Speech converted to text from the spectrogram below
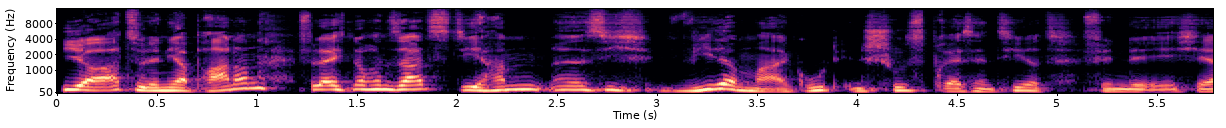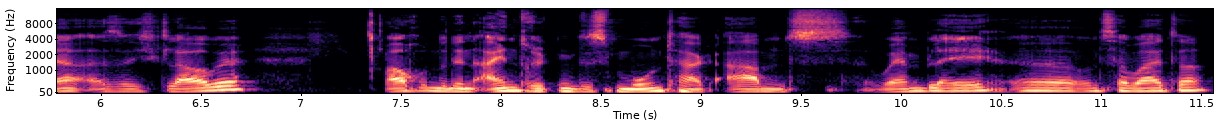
Ja, zu den Japanern vielleicht noch ein Satz. Die haben äh, sich wieder mal gut in Schuss präsentiert, finde ich. Ja, also ich glaube, auch unter den Eindrücken des Montagabends Wembley äh, und so weiter.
